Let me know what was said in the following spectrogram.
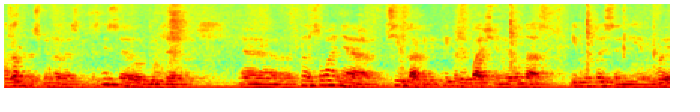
у закладі шкільної освіти місцевого бюджету, е, фінансування всіх заходів, які передбачені у нас і прописані в е,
